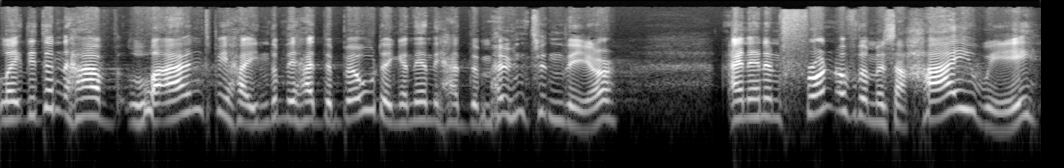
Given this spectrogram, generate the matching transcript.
like they didn't have land behind them, they had the building and then they had the mountain there. And then in front of them is a highway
